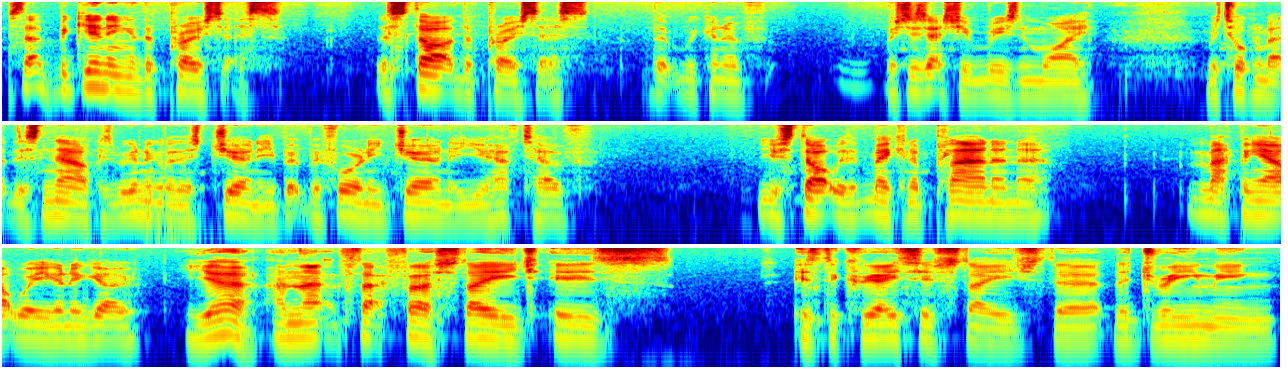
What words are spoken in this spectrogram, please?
It's that beginning of the process, the start of the process that we kind of, which is actually the reason why we're talking about this now because we're going to go on this journey. But before any journey, you have to have, you start with making a plan and a mapping out where you're going to go. Yeah, and that that first stage is is the creative stage, the the dreaming,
